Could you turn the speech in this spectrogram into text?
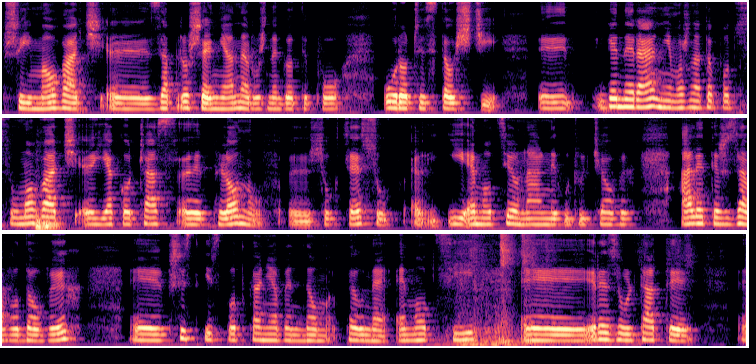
przyjmować e, zaproszenia na różnego typu uroczystości. Generalnie można to podsumować e, jako czas e, plonów, e, sukcesów e, i emocjonalnych, uczuciowych, ale też zawodowych. E, Wszystkie spotkania będą pełne emocji, e, rezultaty e,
